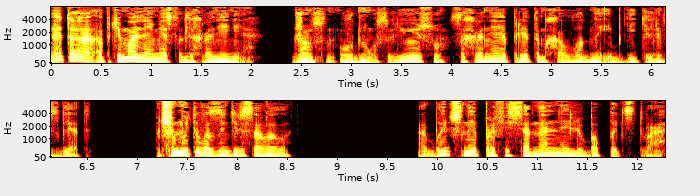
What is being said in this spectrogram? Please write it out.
Это оптимальное место для хранения. Джонсон улыбнулся Льюису, сохраняя при этом холодный и бдительный взгляд. «Почему это вас заинтересовало?» «Обычное профессиональное любопытство».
